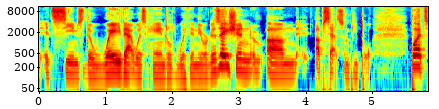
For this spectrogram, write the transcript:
it seems the way that was handled within the organization um, upset some people. But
